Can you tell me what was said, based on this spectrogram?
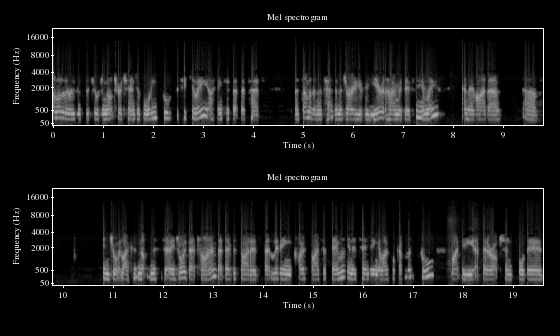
a lot of the reasons for children not to return to boarding schools, particularly, I think, is that they've had uh, some of them have had the majority of the year at home with their families, and they've either um, enjoyed, like not necessarily enjoyed that time, but they've decided that living close by to family and attending a local government school might be a better option for their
